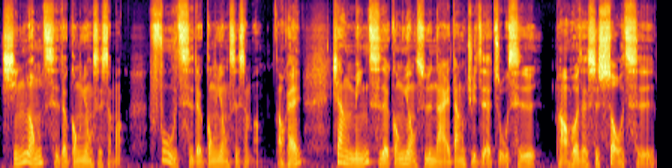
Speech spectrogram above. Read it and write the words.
形容词的功用是什么，副词的功用是什么。OK，像名词的功用是不是拿来当句子的主词，好，或者是受词？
